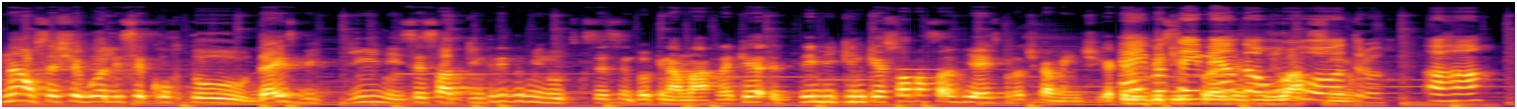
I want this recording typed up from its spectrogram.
Não, você chegou ali, você cortou 10 biquíni, você sabe que em 30 minutos que você sentou aqui na máquina, que é, tem biquíni que é só passar viés praticamente. Aquele é, e você emenda exemplo, um no outro. Aham. Uhum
